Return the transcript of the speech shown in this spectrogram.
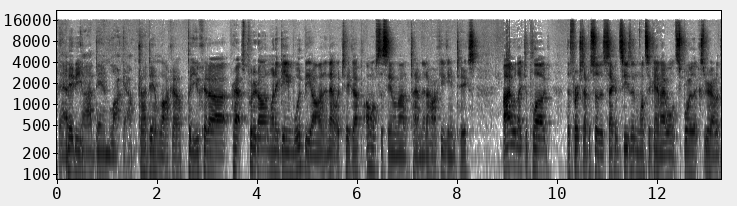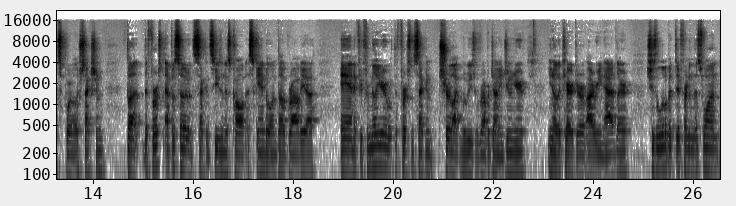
That Maybe goddamn lockout. goddamn lockout. But you could uh, perhaps put it on when a game would be on, and that would take up almost the same amount of time that a hockey game takes. I would like to plug the first episode of the second season. Once again, I won't spoil it because we're out of the spoiler section. But the first episode of the second season is called A Scandal in Belgravia. And if you're familiar with the first and second Sherlock movies with Robert Downey Jr., you know the character of Irene Adler. She's a little bit different in this one.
